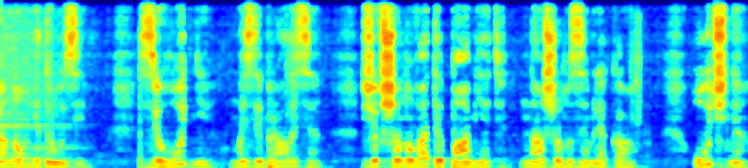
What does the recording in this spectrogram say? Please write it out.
Шановні друзі, сьогодні ми зібралися, щоб вшанувати пам'ять нашого земляка, учня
